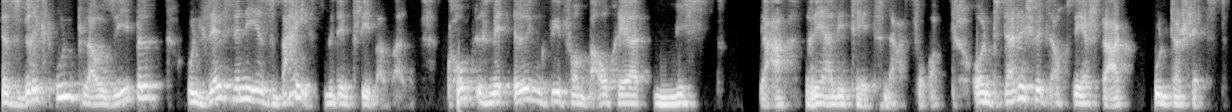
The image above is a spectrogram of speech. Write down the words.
das wirkt unplausibel. Und selbst wenn ich es weiß mit dem Klimawandel, kommt es mir irgendwie vom Bauch her nicht ja, realitätsnah vor. Und dadurch wird es auch sehr stark unterschätzt.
